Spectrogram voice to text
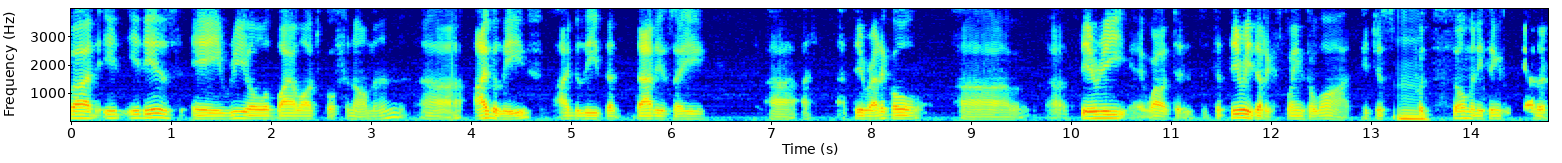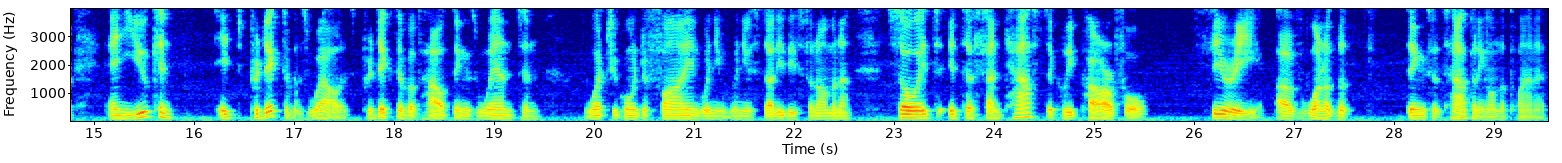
But it, it is a real biological phenomenon. Uh, I believe. I believe that that is a uh, a, a theoretical uh, uh, theory. Well, it's a, it's a theory that explains a lot. It just Mm. puts so many things together, and you can. It's predictive as well. It's predictive of how things went and what you're going to find when you when you study these phenomena. So it's it's a fantastically powerful theory of one of the things that's happening on the planet.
